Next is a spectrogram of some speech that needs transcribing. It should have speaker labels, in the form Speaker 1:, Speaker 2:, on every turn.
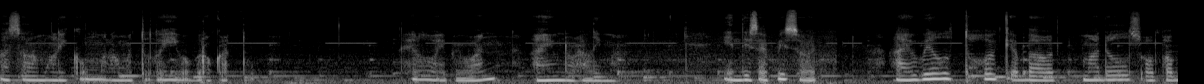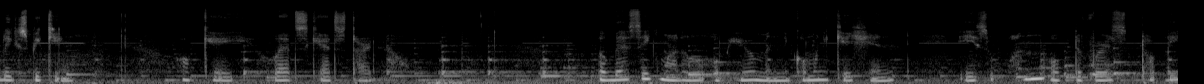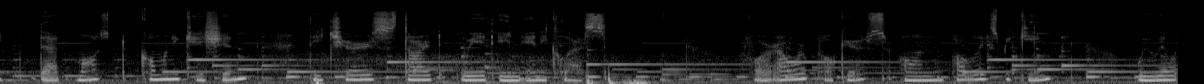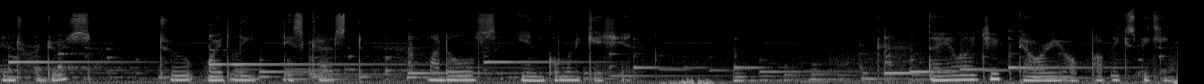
Speaker 1: Assalamualaikum warahmatullahi wabarakatuh. Hello everyone, I'm Nur Halima. In this episode, I will talk about models of public speaking. Okay, let's get started now. A basic model of human communication is one of the first topic that most communication teachers start with in any class. For our focus on public speaking, we will introduce two widely discussed models in communication. Dialogic theory of public speaking.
